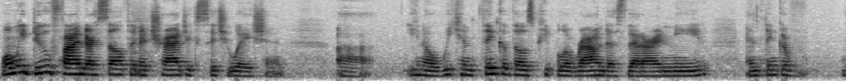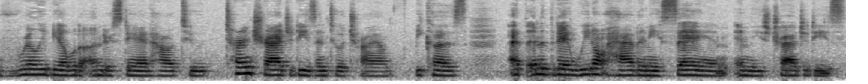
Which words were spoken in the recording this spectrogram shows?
when we do find ourselves in a tragic situation you know, we can think of those people around us that are in need and think of really be able to understand how to turn tragedies into a triumph because at the end of the day, we don't have any say in, in these tragedies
